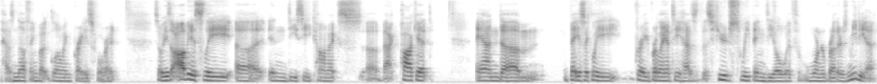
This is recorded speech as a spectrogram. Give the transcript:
has nothing but glowing praise for it. So he's obviously uh, in DC Comics' uh, back pocket, and um, basically Greg Berlanti has this huge sweeping deal with Warner Brothers Media.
